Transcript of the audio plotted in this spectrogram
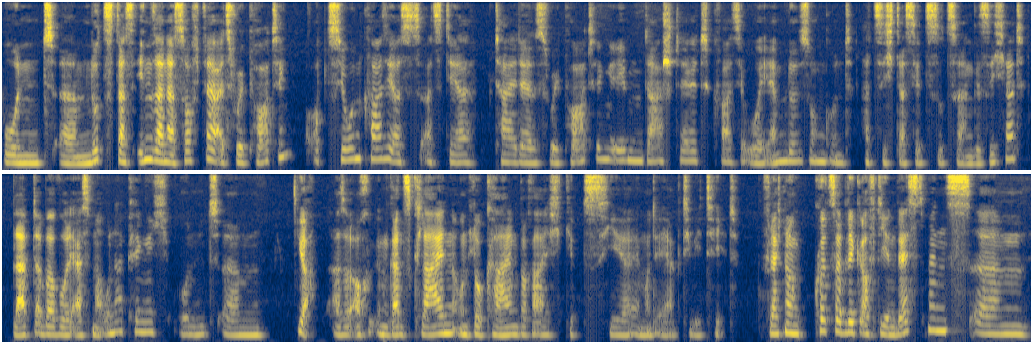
und ähm, nutzt das in seiner Software als Reporting-Option quasi, als, als der Teil des Reporting eben darstellt, quasi OEM-Lösung und hat sich das jetzt sozusagen gesichert, bleibt aber wohl erstmal unabhängig und ähm, ja, also auch im ganz kleinen und lokalen Bereich gibt's hier M&A-Aktivität. Vielleicht noch ein kurzer Blick auf die Investments, ähm,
